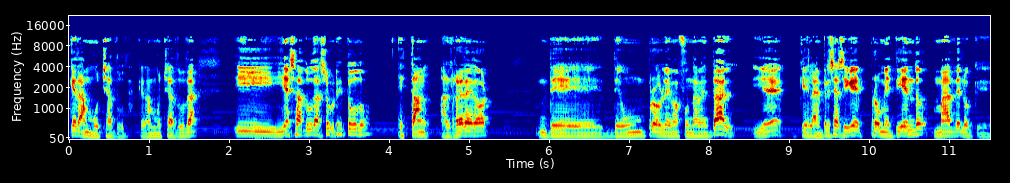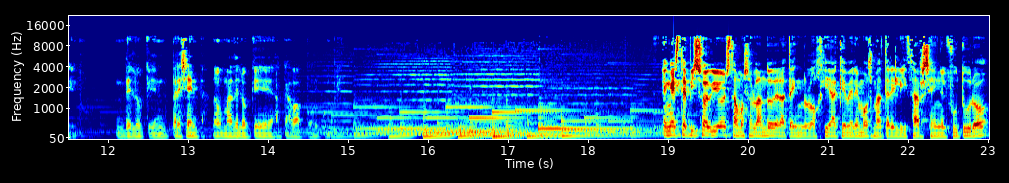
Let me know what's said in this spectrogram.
quedan muchas dudas, quedan muchas dudas, y, esas dudas sobre todo están alrededor de, un problema fundamental, y es que la empresa sigue prometiendo más de lo que, de lo que presenta, ¿no? más de lo que acaba por cumplir. En este episodio estamos hablando de la tecnología que veremos materializarse en el futuro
